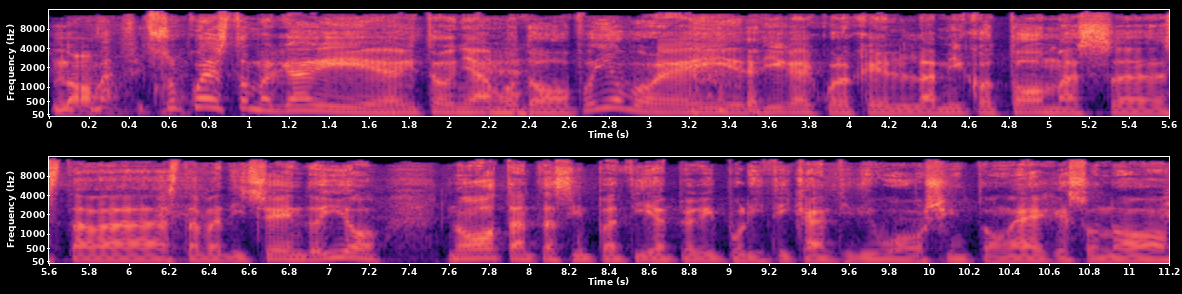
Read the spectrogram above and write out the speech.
No, Ma figurati. su questo magari eh, ritorniamo Eh. dopo. Io vorrei dire quello che l'amico Thomas eh, stava, stava dicendo. Io non ho tanta simpatia per i politicanti di Washington, eh, che sono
